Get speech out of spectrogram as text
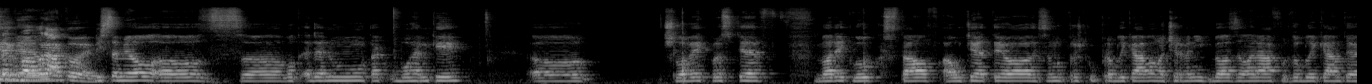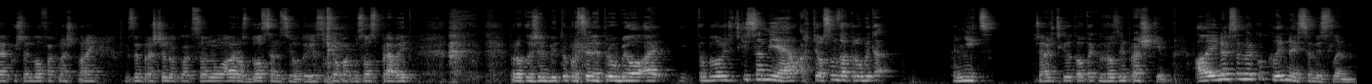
jsem jel- Bavorákovi. Když jsem jel uh, z, uh, od Edenu, tak u Bohemky, uh, člověk prostě, f- mladý kluk, stál v autě, tyjo, tak jsem mu trošku problikával na červený, byla zelená, furt to blikám, tyjo, jak už jsem byl fakt naštvaný, tak jsem praštil do klaxonu a rozbil jsem si ho, takže jsem se ho pak musel spravit, protože by to prostě netroubilo a to bylo vždycky jsem jel a chtěl jsem zatroubit a, a nic. Já vždycky do toho tak hrozně praštím. Ale jinak jsem jako klidnej, si myslím.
